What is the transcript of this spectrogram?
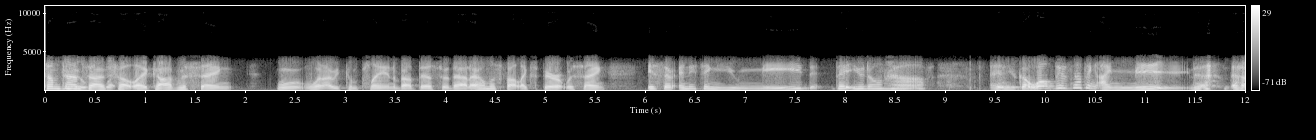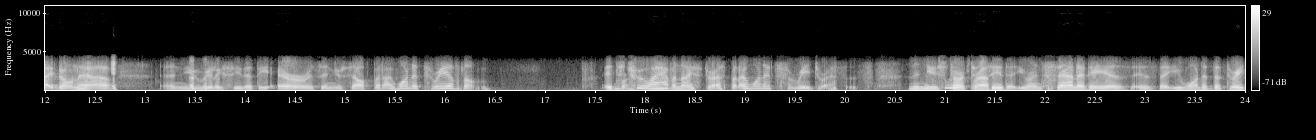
sometimes you know, I what, felt like God was saying when I would complain about this or that. I almost felt like Spirit was saying, "Is there anything you need that you don't have?" And you go, "Well, there's nothing I need that I don't have." And you really see that the error is in yourself. But I wanted three of them. It's right. true I have a nice dress, but I wanted three dresses. And then you start to see that your insanity is is that you wanted the three.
